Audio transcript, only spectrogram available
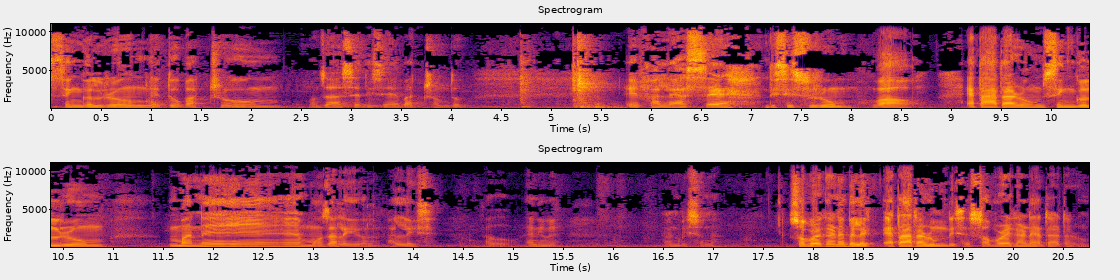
ছিংগল ৰুম এইটো বাথৰুম মজা আছে দিছে বাথৰুমটো এইফালে আছে দিছ ইজ ৰুম ৱাও এটা এটা ৰুম ছিংগল ৰুম মানে মজা লাগি গ'ল ভাল লাগিছে। এনিৱে ইমান বিচনা। চবৰে কাৰণে বেলেগ এটা এটা ৰুম দিছে চবৰে কাৰণে এটা এটা ৰুম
